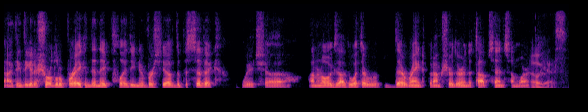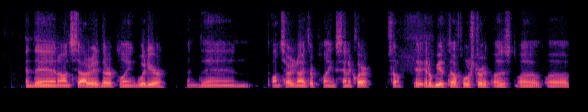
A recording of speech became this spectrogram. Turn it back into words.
I think they get a short little break, and then they play the University of the Pacific, which. Uh, I don't know exactly what they're they're ranked, but I'm sure they're in the top ten somewhere. Oh yes. And then on Saturday they're playing Whittier, and then on Saturday night they're playing Santa Clara. So it, will be a tough little start of uh, uh,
